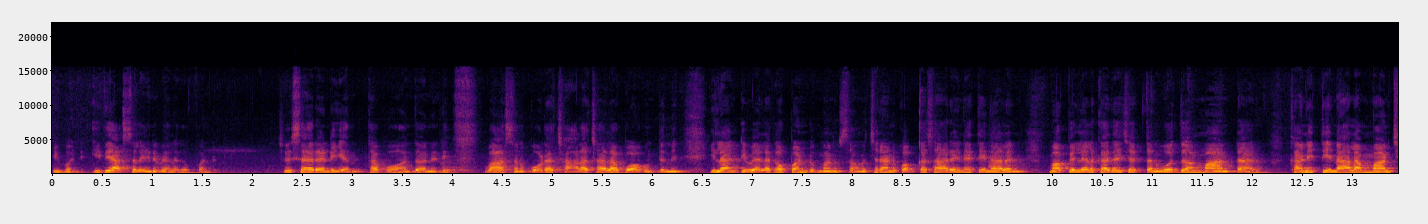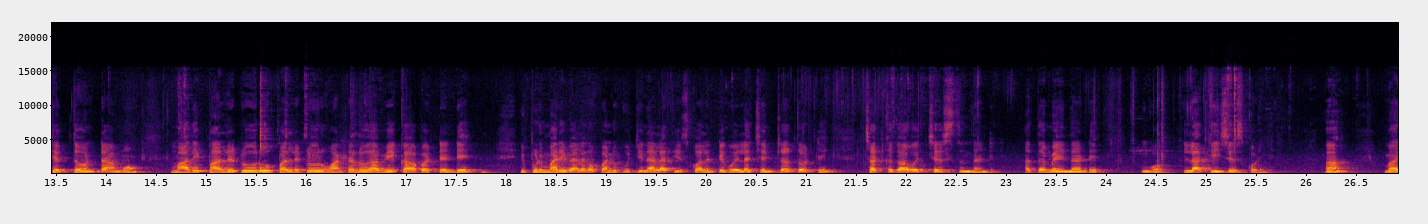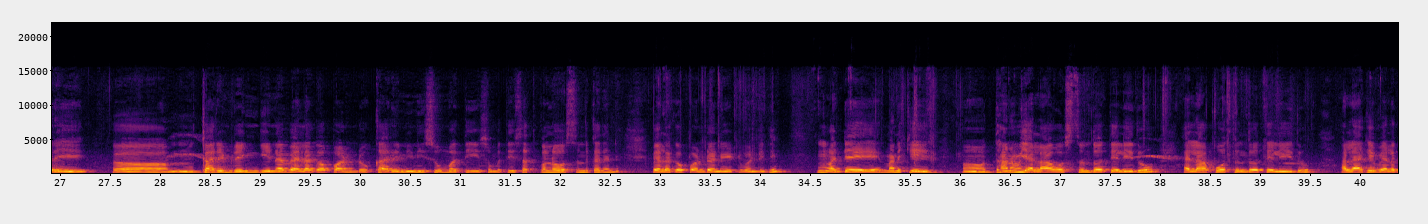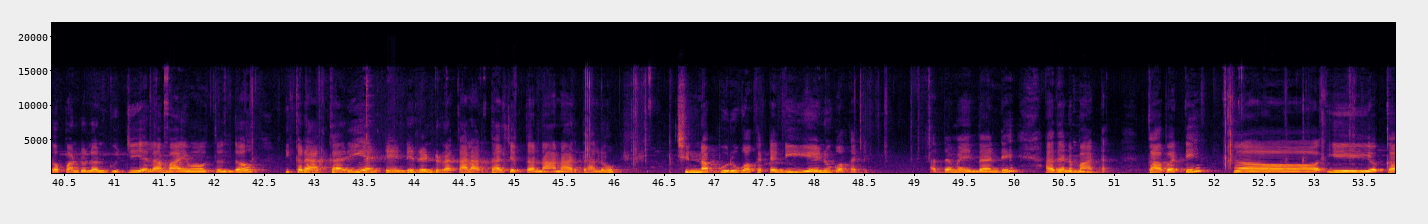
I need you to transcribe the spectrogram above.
ఇగోండి ఇది అసలైన వెలగపండు. చూసారండి ఎంత బాగుందోనండి వాసన కూడా చాలా చాలా బాగుంటుంది. ఇలాంటి వెలగపండు మనం సంవత్సరానికి ఒక్కసారైనా తినాలని. మా పిల్లలకి అదే చెప్తాను వద్దు అమ్మా అంటారు. కానీ తినాలమ్మా అని చెప్తూ ఉంటాము. మాది పల్లెటూరు పల్లెటూరు వంటలు అవి కాబట్టి అండి. ఇప్పుడు మరి వెలగపండు గుజ్జుని ఎలా తీసుకోవాలంటే ఇగో ఇలా చెంచాతోటి చక్కగా వచ్చేస్తుందండి. అర్థమైందండి ఇంకో ఇలా తీసేసుకోవడం మరి ఆ, వెలగపండు కరిణిని సుమతి సుమతి శతకంలో వస్తుంది కదండి. వెలగపండు అనేటువంటిది. అంటే మనకి ధనం ఎలా వస్తుందో తెలియదు ఎలా పోతుందో తెలియదు అలాగే వెలగపండులోని గుజ్జు ఎలా మాయమవుతుందో ఇక్కడ కర్రీ అంటే అండి రెండు రకాల అర్థాలు చెప్తాను. నానా అర్థాలు. చిన్న పురుగు ఒకటండి ఏనుగు ఒకటి. అర్థమైందా అండి? అదనమాట. కాబట్టి ఈ యొక్క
